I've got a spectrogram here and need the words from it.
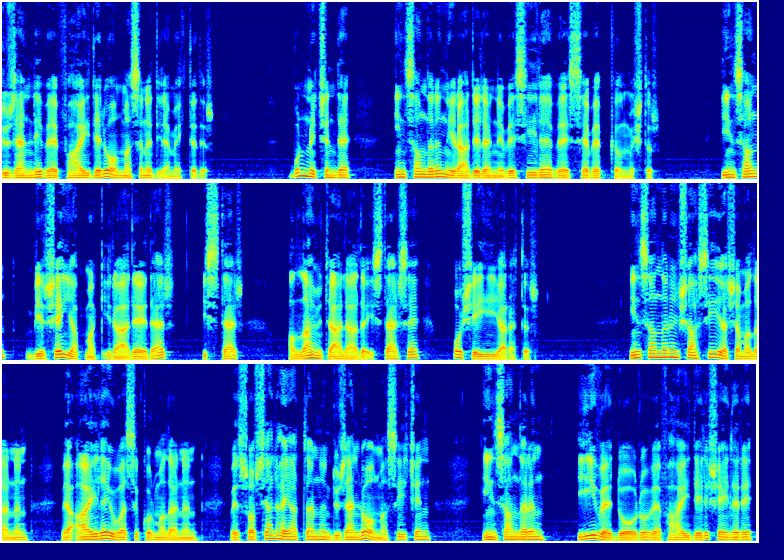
düzenli ve faydalı olmasını dilemektedir. Bunun için de insanların iradelerini vesile ve sebep kılmıştır. İnsan bir şey yapmak irade eder, ister, Allahü Teala da isterse o şeyi yaratır. İnsanların şahsi yaşamalarının ve aile yuvası kurmalarının ve sosyal hayatlarının düzenli olması için insanların iyi ve doğru ve faydalı şeyleri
